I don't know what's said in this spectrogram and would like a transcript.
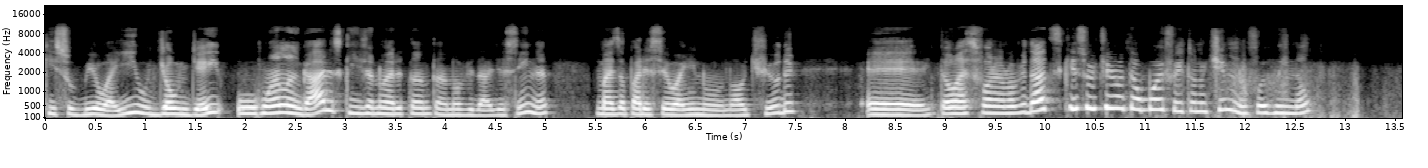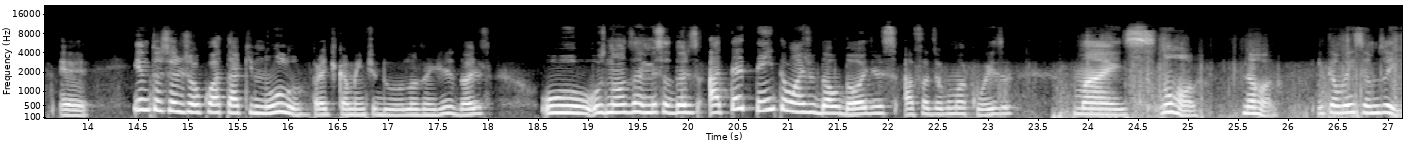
que subiu aí, o John Jay, o Juan Langares, que já não era tanta novidade assim, né? Mas apareceu aí no, no outfielder. É, então essas foram novidades que surtiram até um bom efeito no time, não foi ruim não. É, e no terceiro jogo com o ataque nulo, praticamente, do Los Angeles Dodgers, o, os nossos arremessadores até tentam ajudar o Dodgers a fazer alguma coisa, mas não rola, não rola. Então vencemos aí.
